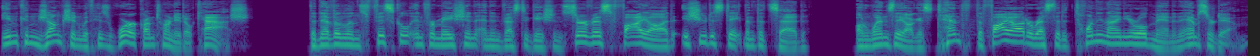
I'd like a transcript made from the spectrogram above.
in conjunction with his work on Tornado Cash. The Netherlands Fiscal Information and Investigation Service, FIOD, issued a statement that said On Wednesday, August 10th, the FIOD arrested a 29 year old man in Amsterdam.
